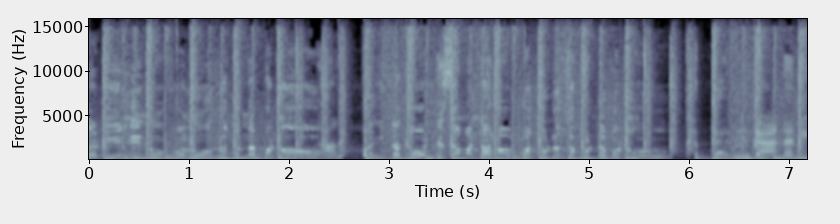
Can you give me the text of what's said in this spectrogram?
పచ్చడి నువ్వు నూరుతున్నప్పుడు బయట తోటి సమట నువ్వు తుడుచుకున్నప్పుడు దండాన నీ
